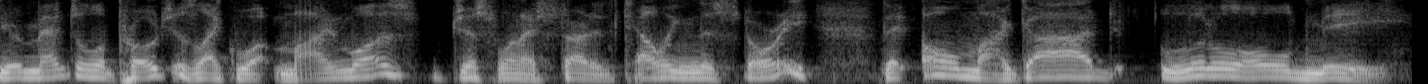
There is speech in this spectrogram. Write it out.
your mental approach is like what mine was just when I started telling this story that, oh my God, little old me.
